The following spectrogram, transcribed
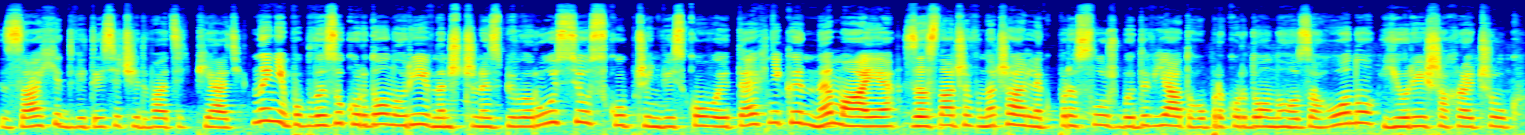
Захід 2025 Нині поблизу кордону Рівненщини з Білоруссю скупчень військової техніки немає, зазначив начальник прес-служби 9-го прикордонного загону Юрій Шахрайчук.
